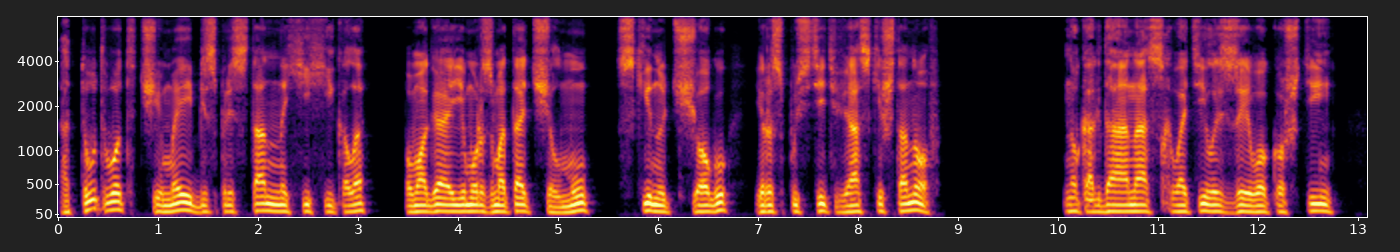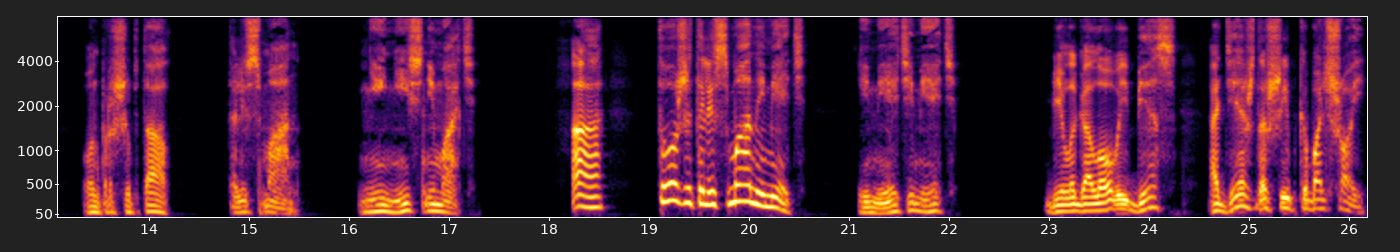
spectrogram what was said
а тут вот Чимей беспрестанно хихикала, помогая ему размотать челму, скинуть чогу и распустить вязки штанов. Но когда она схватилась за его кошти, он прошептал «Талисман, ни-ни снимать». «А, тоже талисман иметь?» «Иметь, иметь». «Белоголовый бес, одежда шибко большой».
